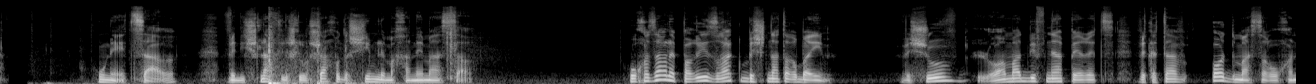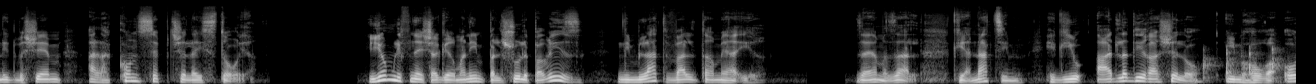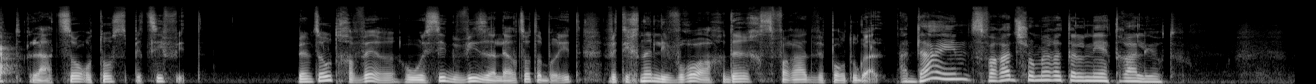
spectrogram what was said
הוא נעצר ונשלח לשלושה חודשים למחנה מאסר. הוא חזר לפריז רק בשנת 40, ושוב לא עמד בפני הפרץ וכתב עוד מסה רוחנית בשם על הקונספט של ההיסטוריה. יום לפני שהגרמנים פלשו לפריז, נמלט ולטר מהעיר. זה היה מזל, כי הנאצים הגיעו עד לדירה שלו עם הוראות לעצור אותו ספציפית. באמצעות חבר הוא השיג ויזה לארצות הברית ותכנן לברוח דרך ספרד ופורטוגל. עדיין ספרד שומרת על ניטרליות.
